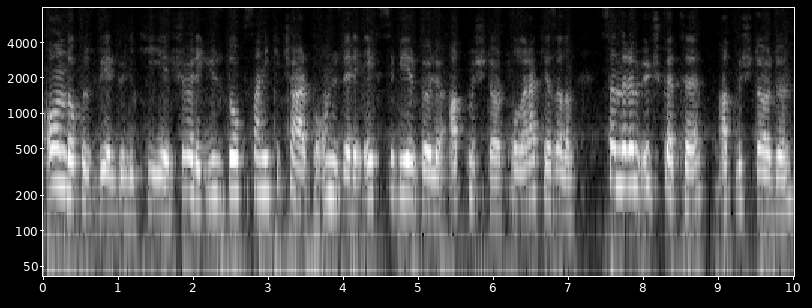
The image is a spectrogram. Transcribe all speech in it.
19,2'yi şöyle 192 çarpı 10 üzeri eksi 1 bölü 64 olarak yazalım. Sanırım 3 katı 64'ün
